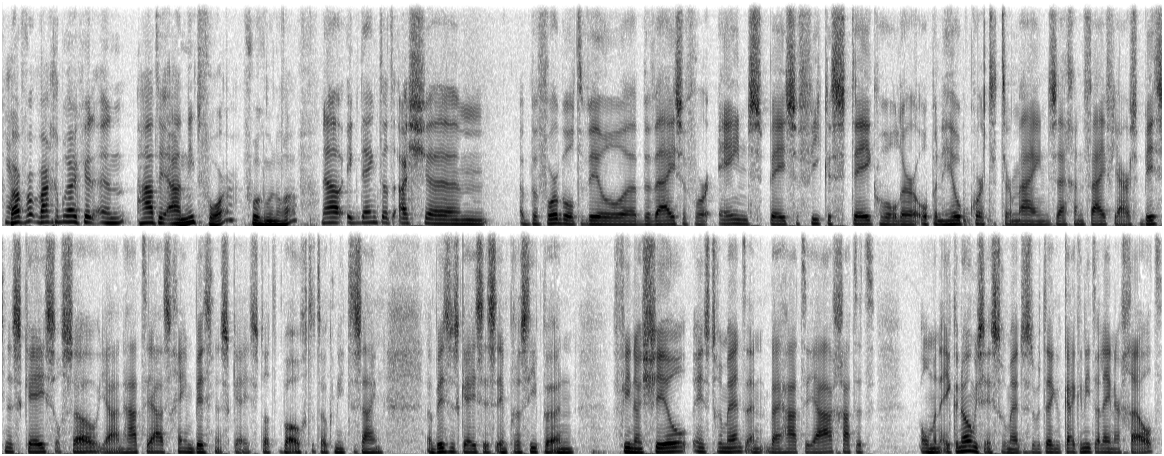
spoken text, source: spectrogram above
Ja. Waar, waar gebruik je een HTA niet voor? Vroeg ik me nog af. Nou, ik denk dat als je um, bijvoorbeeld wil uh, bewijzen voor één specifieke stakeholder op een heel korte termijn, zeg een vijfjaars business case of zo. Ja, een HTA is geen business case. Dat beoogt het ook niet te zijn. Een business case is in principe een financieel instrument en bij HTA gaat het om een economisch instrument. Dus dat betekent, we kijken niet alleen naar geld,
